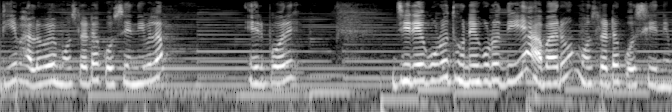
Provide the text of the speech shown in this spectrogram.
দিয়ে ভালোভাবে মশলাটা কষিয়ে নিলাম। এরপরে জিরে গুঁড়ো, ধনে গুঁড়ো দিয়ে আবারও মশলাটা কষিয়ে নেব।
